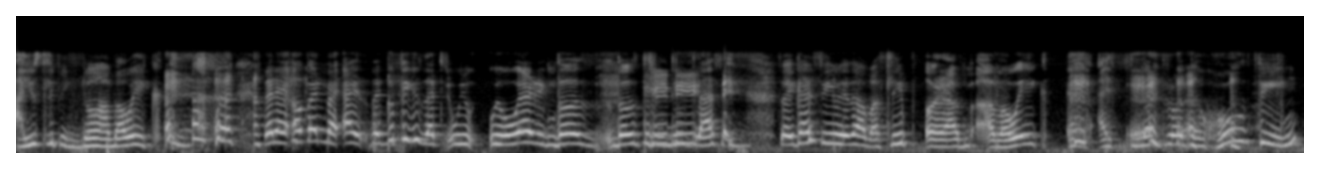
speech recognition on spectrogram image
Are you sleeping? No, I'm awake. then I opened my eyes. The good thing is that we, we were wearing those those 3D, 3D. glasses, so you can see whether I'm asleep or I'm I'm awake. I slept through the whole thing.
